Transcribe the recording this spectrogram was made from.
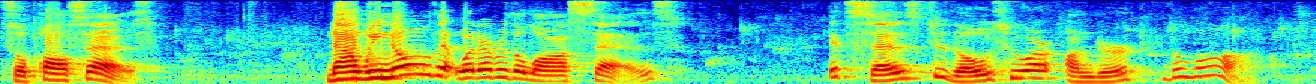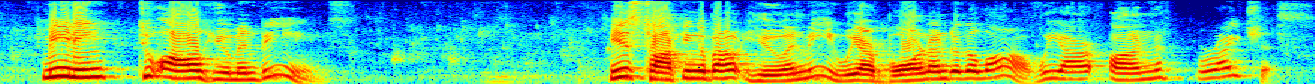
So Paul says, Now we know that whatever the law says, it says to those who are under the law, meaning to all human beings. He is talking about you and me. We are born under the law, we are unrighteous.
